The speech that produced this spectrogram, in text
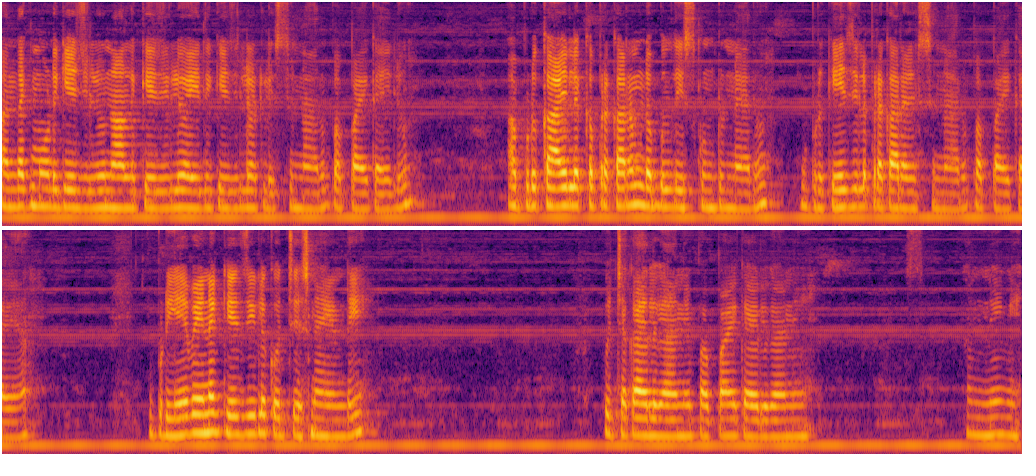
వందకి మూడు కేజీలు నాలుగు కేజీలు ఐదు కేజీలు అట్లా ఇస్తున్నారు పప్పాయకాయలు. అప్పుడు కాయ లెక్క ప్రకారం డబ్బులు తీసుకుంటున్నారు. ఇప్పుడు కేజీల ప్రకారం ఇస్తున్నారు పప్పాయకాయ. ఇప్పుడు ఏవైనా కేజీలకు వచ్చేసినాయండి. పుచ్చకాయలు కానీ పప్పాయకాయలు కానీ అన్నీ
